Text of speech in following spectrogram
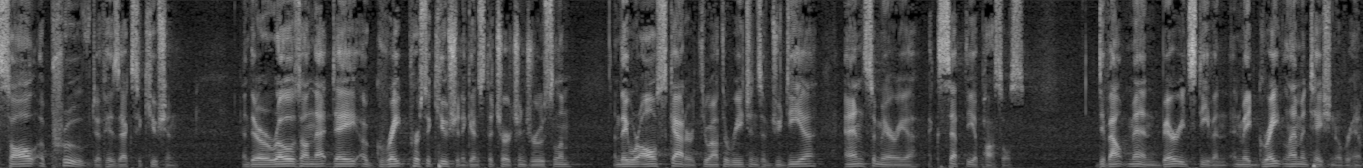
Saul approved of his execution. And there arose on that day a great persecution against the church in Jerusalem, and they were all scattered throughout the regions of Judea and Samaria, except the apostles. Devout men buried Stephen and made great lamentation over him.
